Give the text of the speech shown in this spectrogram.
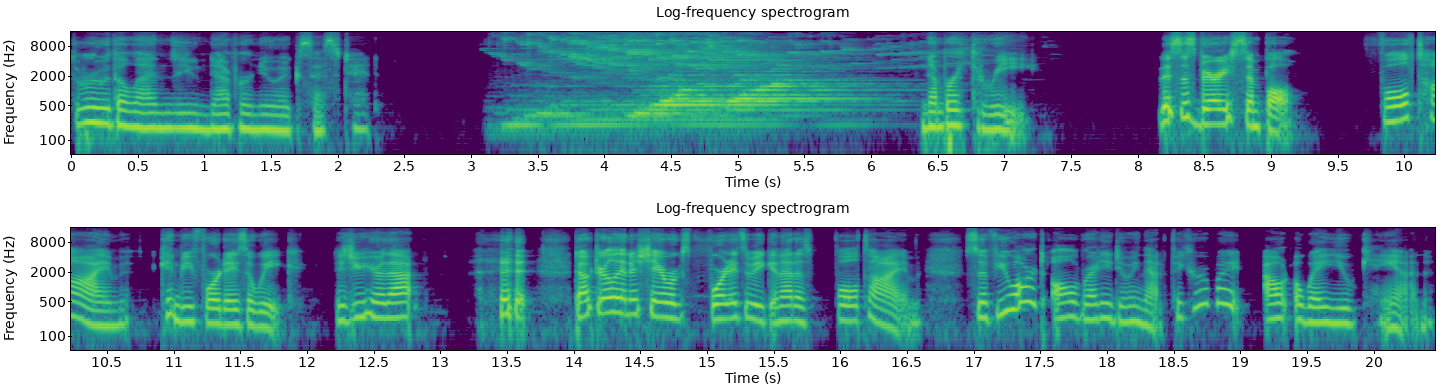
through the lens you never knew existed. Number three, this is very simple. Full time can be four days a week. Did you hear that? Dr. Elena Shea works four days a week, and that is full time. So if you aren't already doing that, figure out a way you can,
